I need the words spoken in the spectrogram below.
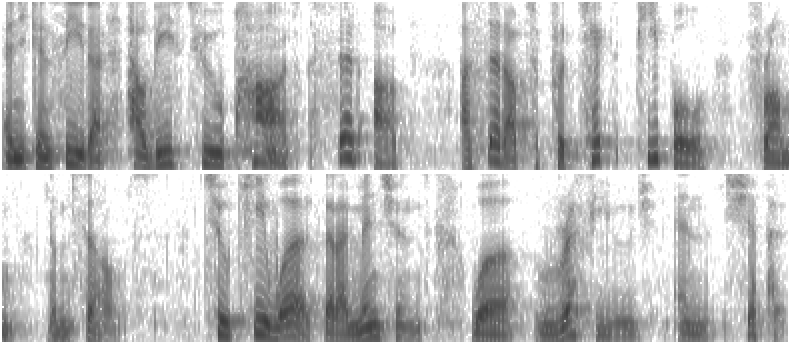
And you can see that how these two parts set up are set up to protect people from themselves. Two key words that I mentioned were refuge and shepherd.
